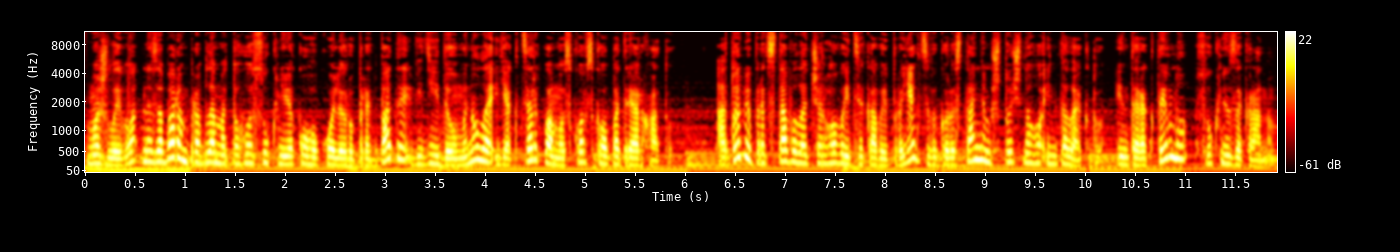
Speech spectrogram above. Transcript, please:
Можливо, незабаром проблема того сукню, якого кольору придбати, відійде у минуле як церква московського патріархату. Adobe представила черговий цікавий проєкт з використанням штучного інтелекту інтерактивну сукню з екраном.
